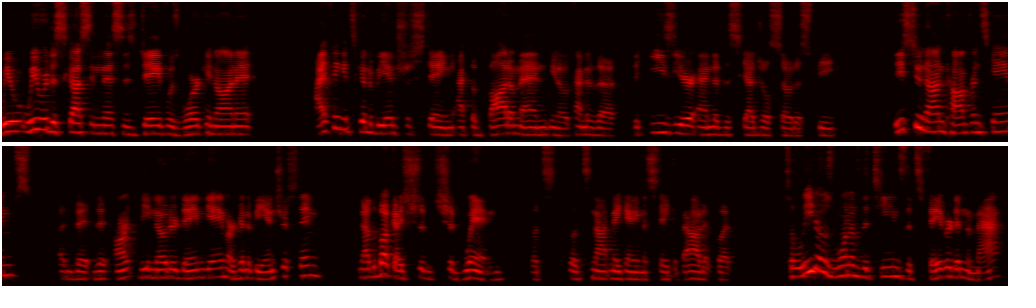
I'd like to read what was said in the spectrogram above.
we, we were discussing this as Dave was working on it. I think it's going to be interesting at the bottom end, you know, kind of the, the easier end of the schedule, so to speak. These two non conference games that, that aren't the Notre Dame game are going to be interesting. Now, the Buckeyes should should win. Let's let's not make any mistake about it. But Toledo's one of the teams that's favored in the MAC.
